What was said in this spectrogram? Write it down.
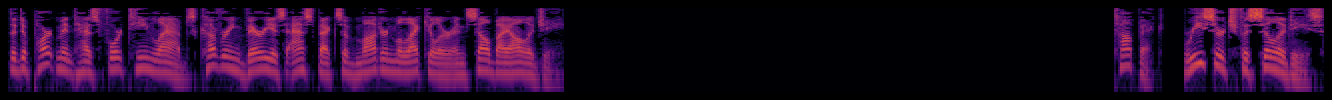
The department has 14 labs covering various aspects of modern molecular and cell biology. Research facilities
